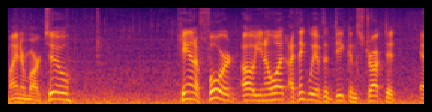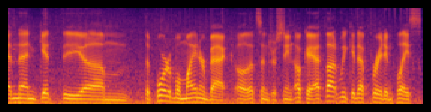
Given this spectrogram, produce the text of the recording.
miner mark 2. Can't afford... Oh, you know what? I think we have to deconstruct it and then get the um, the portable miner back. Oh, that's interesting. Okay, I thought we could upgrade in place,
